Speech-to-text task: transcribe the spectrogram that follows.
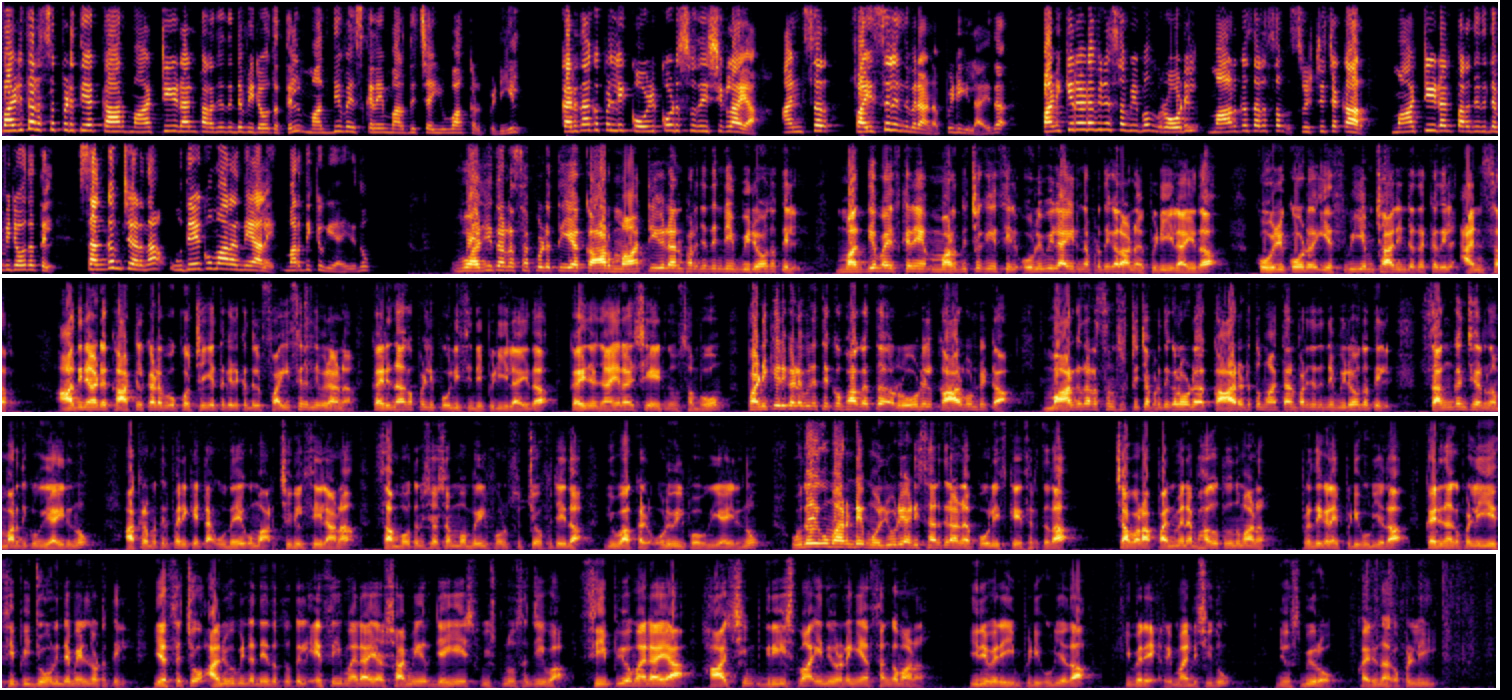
വഴി തടസ്സപ്പെടുത്തിയ കാർ മാറ്റിയിടാൻ പറഞ്ഞതിന്റെ വിരോധത്തിൽ മധ്യവയസ്കനെ മർദ്ദിച്ച യുവാക്കൾ പിടിയിൽ. കരുനാഗപ്പള്ളി കോഴിക്കോട് സ്വദേശികളായ അൻസർ ഫൈസൽ എന്നിവരാണ് പിടിയിലായത്. പണിക്കരടവിന് സമീപം റോഡിൽ മാർഗതടസ്സം സൃഷ്ടിച്ച കാർ മാറ്റിയിടാൻ പറഞ്ഞതിന്റെ വിരോധത്തിൽ സംഘം ചേർന്ന ഉദയകുമാർ എന്നയാളെ മർദ്ദിക്കുകയായിരുന്നു. വഴി തടസ്സപ്പെടുത്തിയ കാർ മാറ്റിയിടാൻ പറഞ്ഞതിന്റെ വിരോധത്തിൽ മധ്യവയസ്കനെ മർദ്ദിച്ച കേസിൽ ഒളിവിലായിരുന്ന പ്രതികളാണ് പിടിയിലായത്. കോഴിക്കോട് എസ് വി എം ചാലിന്റെ തെക്കതിൽ അൻസർ ആദിനാട് കാട്ടിൽക്കടവ് കൊച്ചയ്യത്ത് കിഴക്കതിൽ ഫൈസൽ എന്നിവരാണ് കരുനാഗപ്പള്ളി പോലീസിന്റെ പിടിയിലായത്. കഴിഞ്ഞ ഞായറാഴ്ചയായിരുന്നു സംഭവം. പണിക്കരി കടവിന് തെക്കുഭാഗത്ത് റോഡിൽ കാർ കൊണ്ടിട്ട മാർഗതടസ്സം സൃഷ്ടിച്ച പ്രതികളോട് കാർ എടുത്തു മാറ്റാൻ പറഞ്ഞതിന്റെ വിരോധത്തിൽ സംഘം ചേർന്ന് മർദ്ദിക്കുകയായിരുന്നു അക്രമത്തിൽ പരിക്കേറ്റ ഉദയകുമാർ ചികിത്സയിലാണ്. സംഭവത്തിന് ശേഷം മൊബൈൽ ഫോൺ സ്വിച്ച് ഓഫ് ചെയ്ത യുവാക്കൾ ഒളിവിൽ പോവുകയായിരുന്നു. ഉദയകുമാറിന്റെ മൊഴിയുടെ അടിസ്ഥാനത്തിലാണ് പോലീസ് കേസെടുത്തത്. ചവറ പന്മന ഭാഗത്തു നിന്നുമാണ് പ്രതികളെ പിടികൂടിയത്. കരുനാഗപ്പള്ളി എ സി പി ജോണിന്റെ മേൽനോട്ടത്തിൽ എസ് എച്ച് ഒ അനൂപിന്റെ നേതൃത്വത്തിൽ എസ് ഐമാരായ ഷമീർ ജയേഷ് വിഷ്ണു സജീവ സി പി ഒമാരായ ഹാഷിം ഗ്രീഷ്മ എന്നിവരടങ്ങിയ സംഘമാണ് ഇരുവരെയും പിടികൂടിയത്. ഇവരെ റിമാൻഡ് ചെയ്തു. News bureau Karunagappally.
